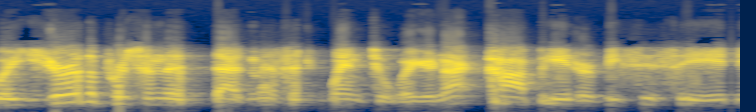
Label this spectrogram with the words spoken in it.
Where you're the person that that message went to, where you're not copied or BCC'd,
